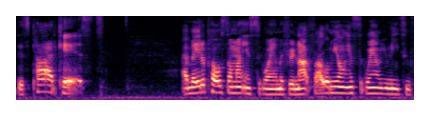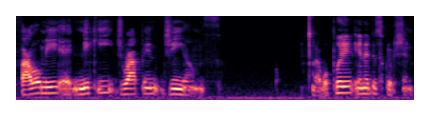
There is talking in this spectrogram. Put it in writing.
this podcast. I made a post on my Instagram. If you're not following me on Instagram, you need to follow me at Nikki Dropping Gems. I will put it in the description.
